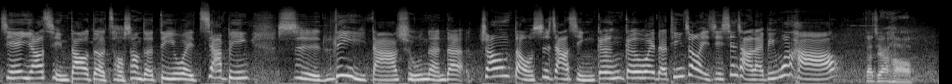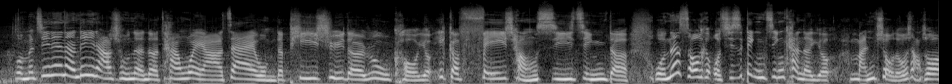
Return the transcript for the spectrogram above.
今天邀请到的早上的第一位嘉宾是利达储能的庄董事长，请跟各位的听众以及现场来宾问好。大家好。我们今天的利达厨能的摊位啊，在我们的 P 区的入口有一个非常吸睛的。我那时候我其实定睛看的有蛮久的，我想说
